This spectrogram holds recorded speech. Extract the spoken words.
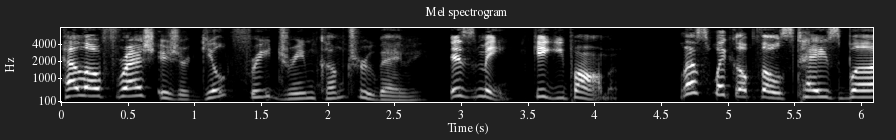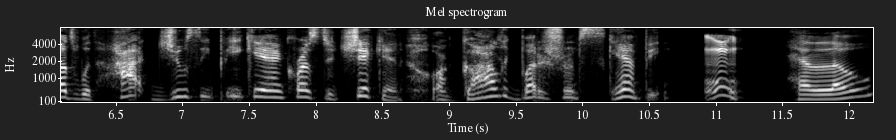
Hello Fresh is your guilt-free dream come true, baby. It's me, Gigi Palmer. Let's wake up those taste buds with hot, juicy pecan-crusted chicken or garlic butter shrimp scampi. Mm. Hello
